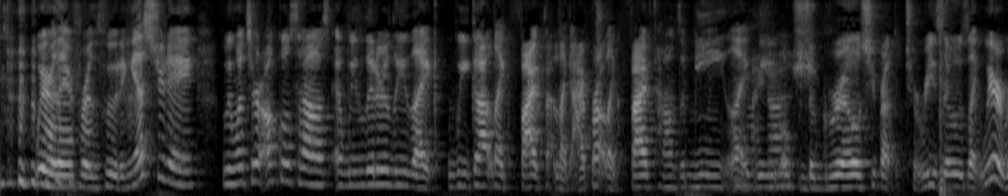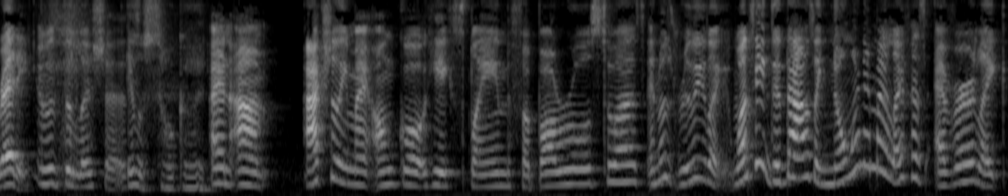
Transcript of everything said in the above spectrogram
we are there for the food. And yesterday we went to her uncle's house and we literally like we got like five like I brought like five pounds of meat. Like Oh we gosh. opened the grill. She brought the chorizos. Like we were ready. It was delicious. It was so good. And um actually my uncle he explained the football rules to us and it was really like once he did that I was like no one in my life has ever like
